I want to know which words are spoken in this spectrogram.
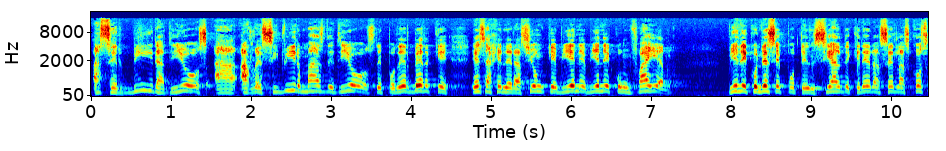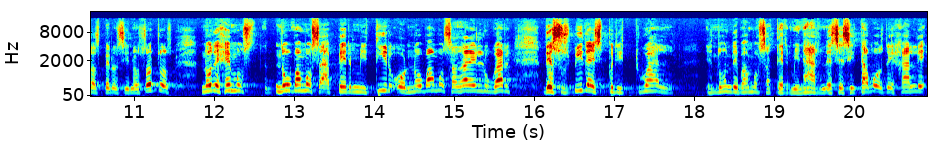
a servir a Dios, a, recibir más de Dios, de poder ver que esa generación que viene, viene con fire, viene con ese potencial de querer hacer las cosas, pero si nosotros no dejemos, no vamos a permitir o no vamos a dar el lugar de su vida espiritual, ¿en dónde vamos a terminar? Necesitamos dejarle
